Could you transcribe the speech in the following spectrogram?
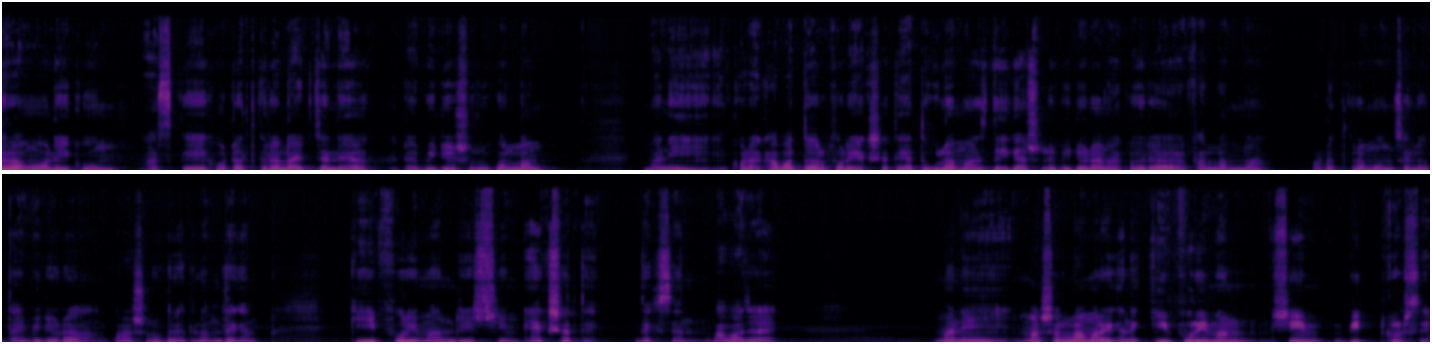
আসসালামু আলাইকুম। আজকে হঠাৎ করে লাইট জ্বালিয়া একটা ভিডিও শুরু করলাম। মানে কড়া খাবার দেওয়ার পরে একসাথে এতগুলা মাছ দেখে আসলে ভিডিওটা না করে পারলাম না। হঠাৎ করে মন ছিল তাই ভিডিওটা করা শুরু করে দিলাম। দেখেন কি পরিমাণ রেশিম একসাথে, দেখছেন, ভাবা যায়। মানে মাসাল্লাহ আমার এখানে কি পরিমাণ সিম বিট করছে,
